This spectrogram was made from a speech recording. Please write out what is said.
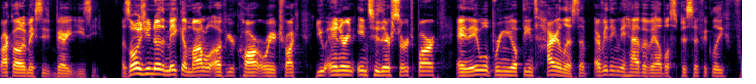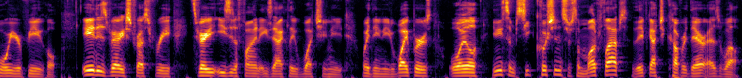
Rock Auto makes it very easy. As long as you know the make and model of your car or your truck, you enter it into their search bar and they will bring you up the entire list of everything they have available specifically for your vehicle. It is very stress free. It's very easy to find exactly what you need. Whether you need wipers, oil, you need some seat cushions or some mud flaps, they've got you covered there as well.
